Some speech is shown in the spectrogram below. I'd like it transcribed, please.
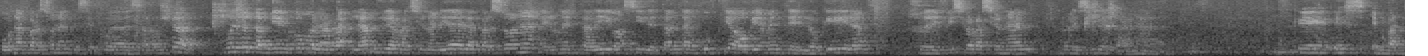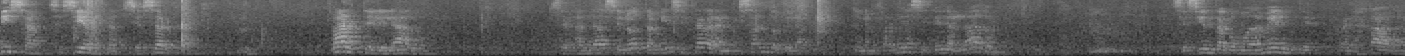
una persona que se pueda desarrollar. Muestra también cómo la, la, amplia racionalidad de la persona en un estadio así de tanta angustia, obviamente lo que era su edificio racional no le sirve para nada. Que es, empatiza, se sienta, se acerca, parte el helado al dárselo también se está garantizando que la, enfermera se quede al lado, se sienta cómodamente, relajada.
